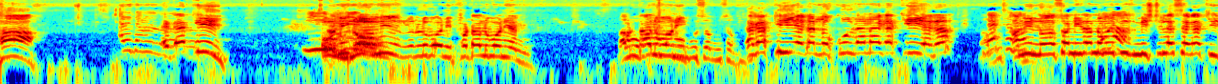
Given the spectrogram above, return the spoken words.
হ্যাঁ। এটা কি? কি? আমি আমি লুবনি ফটা লুবনি আমি। কি এগা নকুল দানা এগা কি এগা? আমি? নশো নিরানব্বই পিস মিষ্টি লেছে এগা কি?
